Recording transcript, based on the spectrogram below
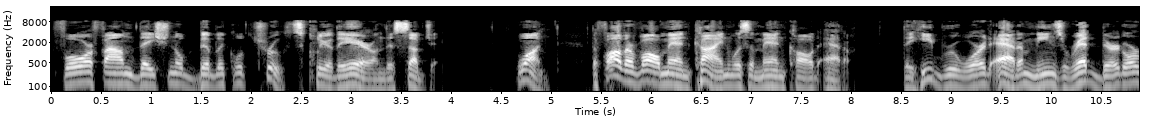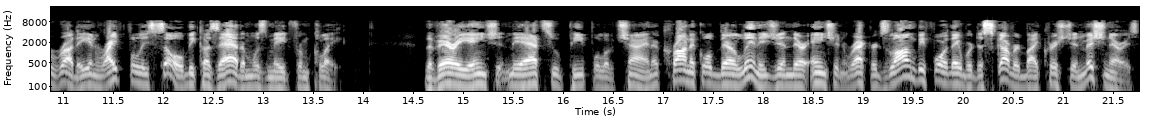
Four foundational biblical truths clear the air on this subject. One, the father of all mankind was a man called Adam. The Hebrew word Adam means red dirt or ruddy, and rightfully so because Adam was made from clay. The very ancient Miaotzu people of China chronicled their lineage in their ancient records long before they were discovered by Christian missionaries.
